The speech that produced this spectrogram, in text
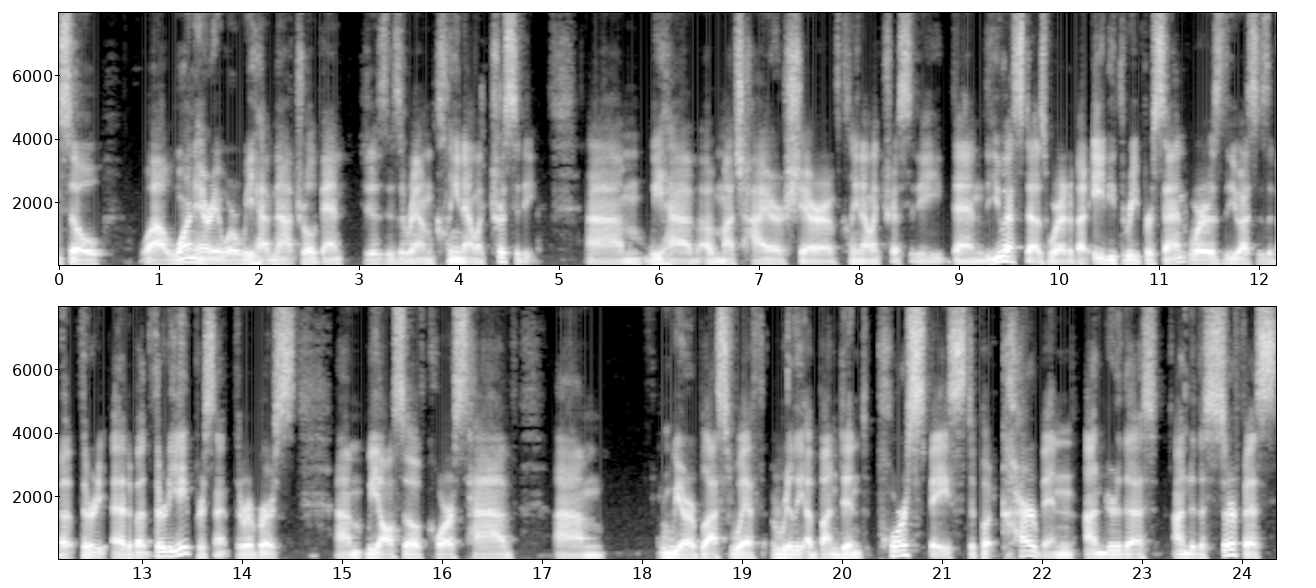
so, well, one area where we have natural advantages is around clean electricity. Um, we have a much higher share of clean electricity than the U.S. does. We're at about 83%, whereas the U.S. is about 30 at about 38%, the reverse. Um, we also, of course, have um, we are blessed with really abundant pore space to put carbon under the under the surface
